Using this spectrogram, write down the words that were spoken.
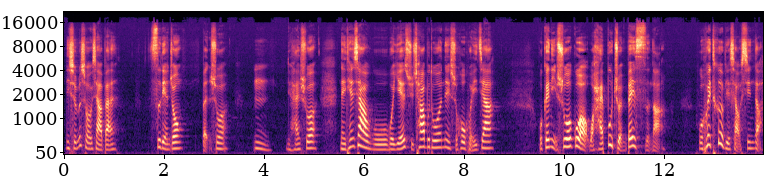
你什么时候下班？四点钟。本说，嗯。女孩说，哪天下午我也许差不多那时候回家。我跟你说过，我还不准备死呢，我会特别小心的。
